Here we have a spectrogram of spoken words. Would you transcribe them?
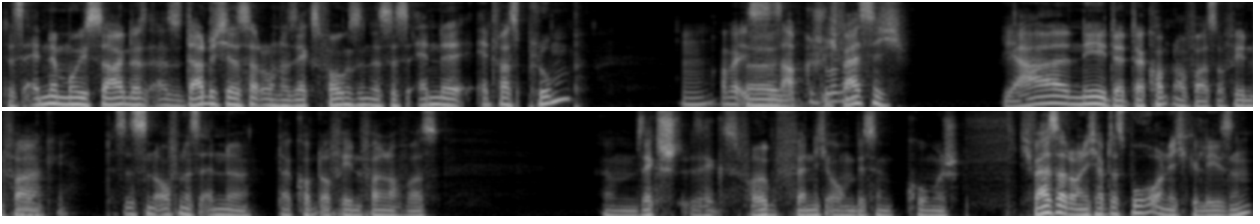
Das Ende muss ich sagen, dass, also dadurch, dass es halt auch nur sechs Folgen sind, ist das Ende etwas plump. Hm, Aber ist Äh, es abgeschlossen? Ich weiß nicht. Ja, nee, da, da kommt noch was, auf jeden Fall. Ah, okay. Das ist ein offenes Ende. Da kommt auf jeden Fall noch was. Ähm, sechs, sechs Folgen fände ich auch ein bisschen komisch. Ich weiß halt auch nicht, ich habe das Buch auch nicht gelesen.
